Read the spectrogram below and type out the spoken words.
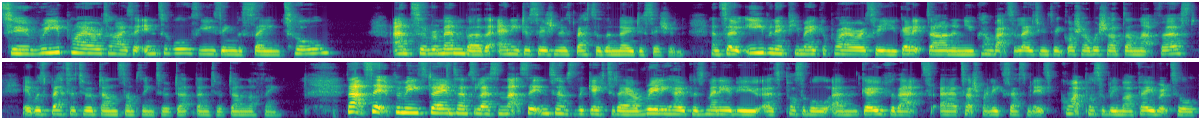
To reprioritize at intervals using the same tool. And to remember that any decision is better than no decision. And so, even if you make a priority, you get it done, and you come back to later and think, gosh, I wish I'd done that first, it was better to have done something to have done, than to have done nothing. That's it for me today in terms of lesson. That's it in terms of the gift today. I really hope as many of you as possible um, go for that uh, Touchpoint Leak assessment. It's quite possibly my favourite tool.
